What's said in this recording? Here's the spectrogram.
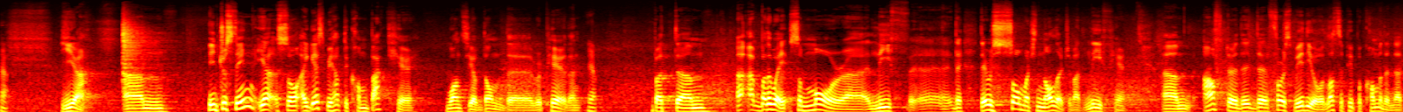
Yeah. Yeah. Um, interesting. Yeah. So I guess we have to come back here once you have done the repair then. Yeah. But um, uh, uh, by the way, some more uh, leaf. Uh, th- there is so much knowledge about leaf here. Um, after the, the first video, lots of people commented that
